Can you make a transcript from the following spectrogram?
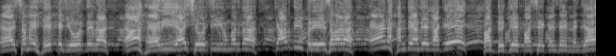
ਇਸ ਸਮੇਂ ਹਿੱਕ ਜ਼ੋਰ ਦੇ ਨਾਲ, ਆ ਹੈਰੀ ਆ, ਛੋਟੀ ਉਮਰ ਦਾ, ਚੜ੍ਹਦੀ ਬਰੇਸ ਵਾਲਾ, ਐਨ ਹੰਦਿਆਂ ਦੇ ਲਾਗੇ, ਪਰ ਦੂਜੇ ਪਾਸੇ ਕਹਿੰਦੇ, ਨੰਜਾ,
